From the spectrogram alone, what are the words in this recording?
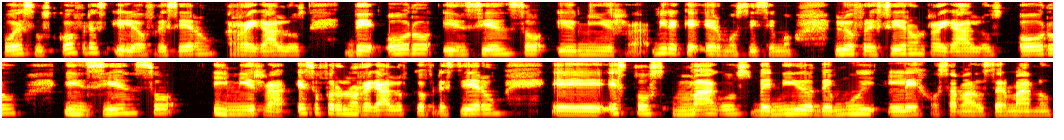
pues sus cofres y le ofrecieron regalos de oro, incienso y mirra. Mire qué hermosísimo. Le ofrecieron regalos, oro, incienso y mirra. Esos fueron los regalos que ofrecieron eh, estos magos venidos de muy lejos, amados hermanos.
